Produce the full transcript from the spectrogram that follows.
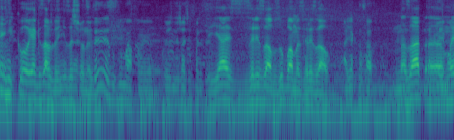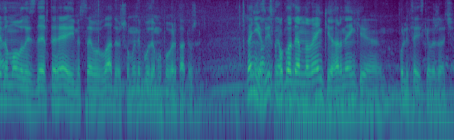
я нікого, як завжди, ні за що Це не. ти знімав е, лежачих поліцейських? Я зрізав, зубами згризав. А як назад? Назад е, Наклеїмо ми мем? домовились з ДФТГ і місцевою владою, що ми не будемо повертати вже. Та ні, звісно, покладемо новенькі, гарненькі, поліцейські лежачі.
